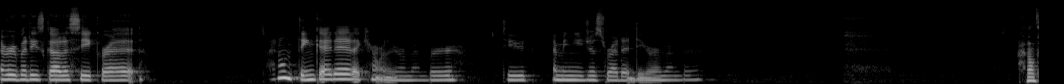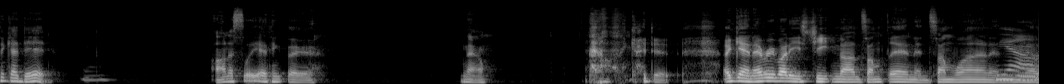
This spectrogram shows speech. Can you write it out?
Everybody's got a secret. So I don't think I did. I can't really remember. Dude, I mean you just read it. Do you remember? I don't think I did. Yeah. Honestly, I think the no. I don't think I did. Again, everybody's cheating on something and someone, and Yeah. you know,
